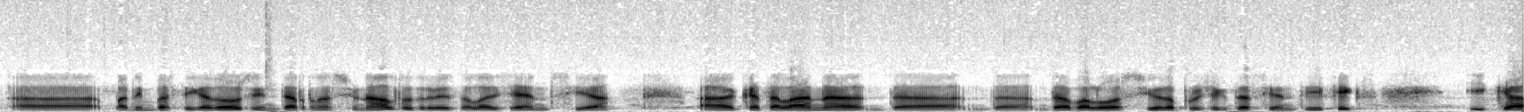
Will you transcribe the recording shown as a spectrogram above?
eh, per investigadors internacionals a través de l'Agència eh, Catalana d'Avaluació de, de, de Projectes Científics i que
